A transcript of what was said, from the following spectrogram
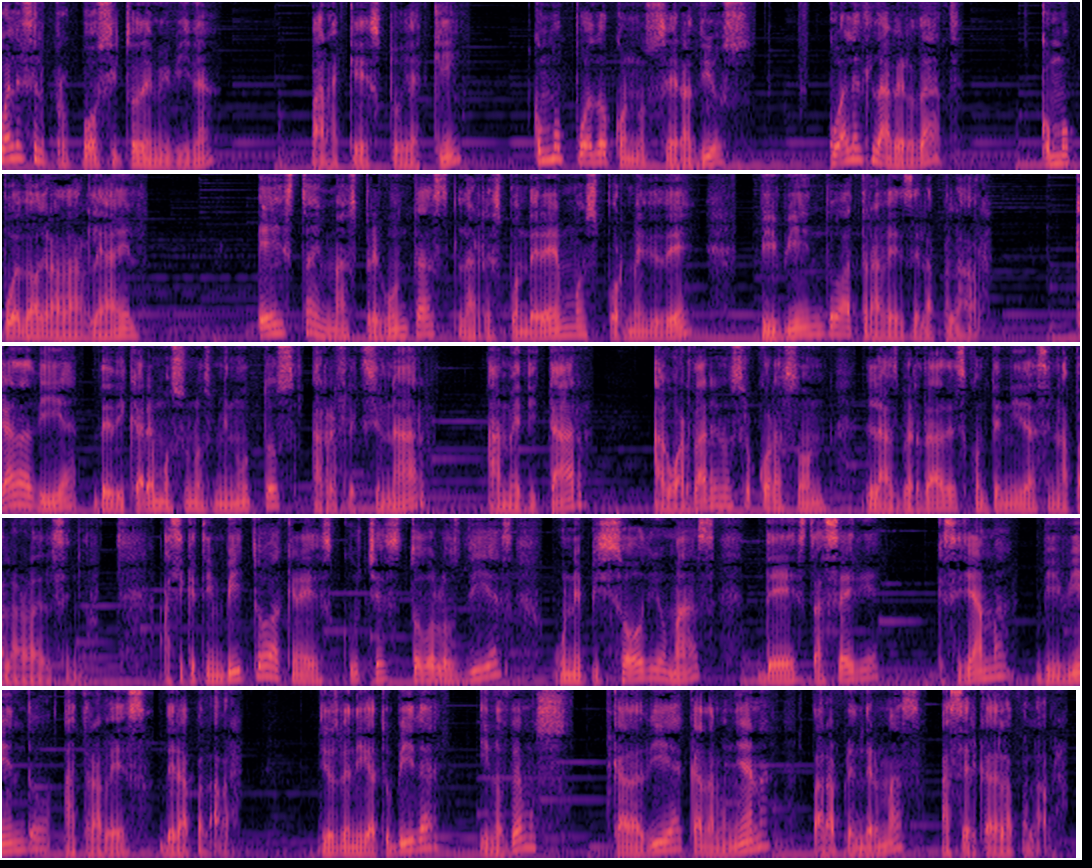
¿Cuál es el propósito de mi vida? ¿Para qué estoy aquí? ¿Cómo puedo conocer a Dios? ¿Cuál es la verdad? ¿Cómo puedo agradarle a Él? Esta y más preguntas las responderemos por medio de Viviendo a través de la palabra. Cada día dedicaremos unos minutos a reflexionar, a meditar, a guardar en nuestro corazón las verdades contenidas en la palabra del Señor. Así que te invito a que escuches todos los días un episodio más de esta serie que se llama Viviendo a través de la palabra. Dios bendiga tu vida y nos vemos cada día, cada mañana, para aprender más acerca de la palabra.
